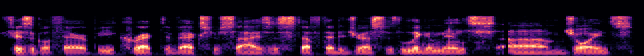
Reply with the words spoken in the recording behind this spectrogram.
physical therapy, corrective exercises, stuff that addresses ligaments, um, joints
